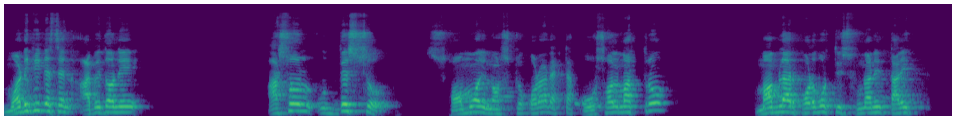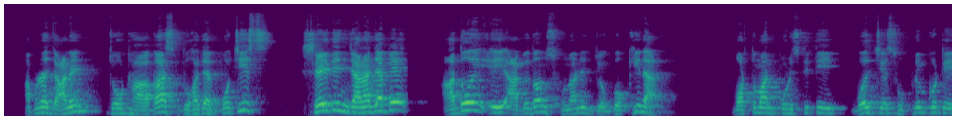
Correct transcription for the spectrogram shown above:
মডিফিকেশন আবেদনে আসল উদ্দেশ্য সময় নষ্ট করার একটা কৌশল মাত্র। মামলার পরবর্তী শুনানির তারিখ আপনারা জানেন, চৌঠা আগস্ট দু হাজার পঁচিশ। সেই দিন জানা যাবে আদৌ এই আবেদন শুনানির যোগ্য কিনা। বর্তমান পরিস্থিতি বলছে সুপ্রিম কোর্টে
